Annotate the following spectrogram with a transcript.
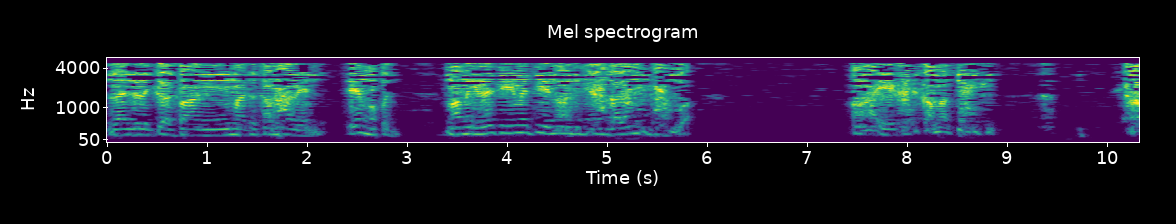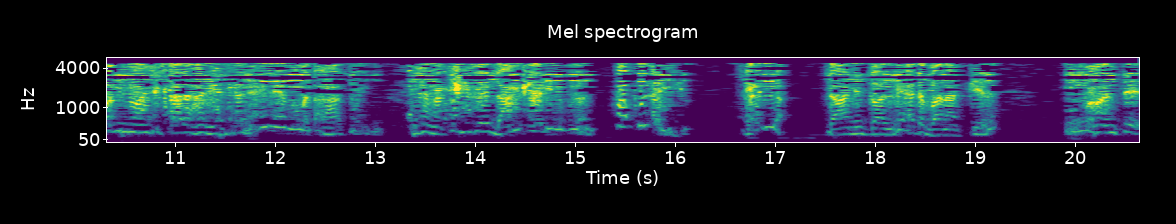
ලැන්දල කිව්වා ස්වාමී මට සමා වෙන්න. ඒ මොකද මම ඉවසීම තියනවා බලන්න කිව්වා. ආ ඒකට කමක් නැහැ. සම්මාන තරහ නෑ නෑ මම තරහක් නෑ. එහෙනම් අපිට දාන වැඩි නුඹුලන්. අපුලයි. හරිය. දානෙ ගල්ලයට බණක් කියලා උන්වහන්සේ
